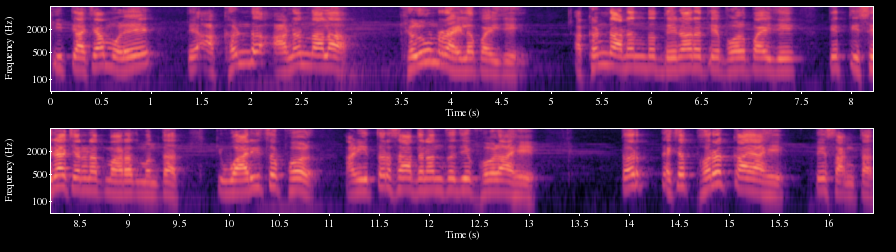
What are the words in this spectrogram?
की त्याच्यामुळे ते अखंड आनंदाला खेळून राहिलं पाहिजे. अखंड आनंद देणारं ते फळ पाहिजे. ते तिसऱ्या चरणात महाराज म्हणतात की वारीचं फळ आणि इतर साधनांचं जे फळ आहे तर त्याच्यात फरक काय आहे ते सांगतात.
